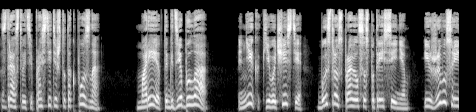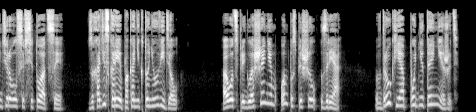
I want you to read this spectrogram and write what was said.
«Здравствуйте, простите, что так поздно». «Мария, ты где была?» Ник, к его чести, Быстро справился с потрясением и живо сориентировался в ситуации. «Заходи скорее, пока никто не увидел». А вот с приглашением он поспешил зря. Вдруг я поднятая нежить,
